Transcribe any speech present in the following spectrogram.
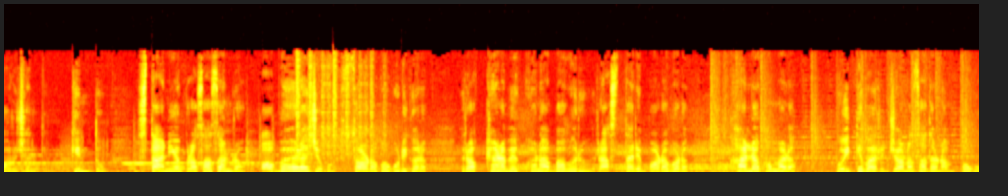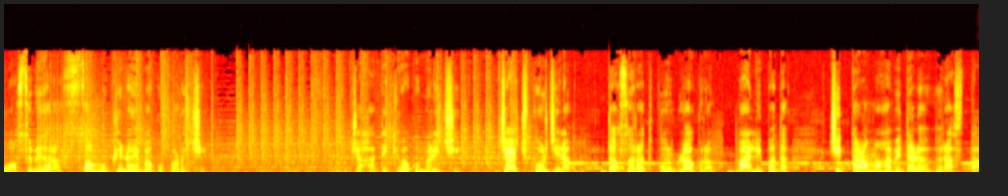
କରୁଛନ୍ତି କିନ୍ତୁ ସ୍ଥାନୀୟ ପ୍ରଶାସନର ଅବହେଳା ଯୋଗୁଁ ସଡ଼କଗୁଡ଼ିକର ରକ୍ଷଣାବେକ୍ଷଣ ଅଭାବରୁ ରାସ୍ତାରେ ବଡ଼ ବଡ଼ ଖାଲଖମାଳ ହୋଇଥିବାରୁ ଜନସାଧାରଣ ବହୁ ଅସୁବିଧାର ସମ୍ମୁଖୀନ ହେବାକୁ ପଡ଼ୁଛି ଯାହା ଦେଖିବାକୁ ମିଳିଛି ଯାଜପୁର ଜିଲ୍ଲା ଦଶରଥପୁର ବ୍ଲକର ବାଲିପଦା ଚିତ୍ତଳ ମହାବିଦ୍ୟାଳୟ ରାସ୍ତା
